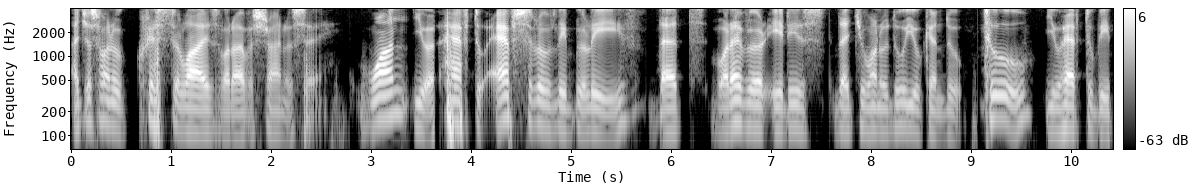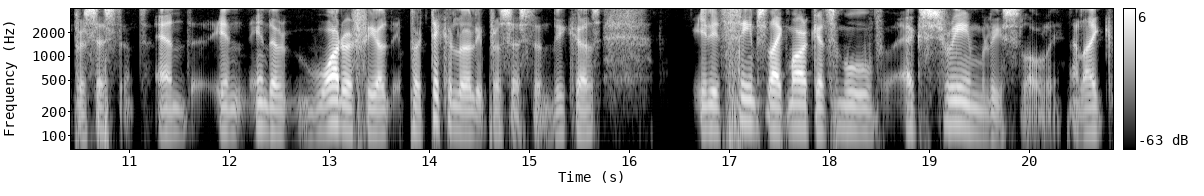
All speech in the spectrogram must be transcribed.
I just want to crystallize what I was trying to say. One, you have to absolutely believe that whatever it is that you want to do, you can do. Two, you have to be persistent. And in, in the water field, particularly persistent because it, it seems like markets move extremely slowly, like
